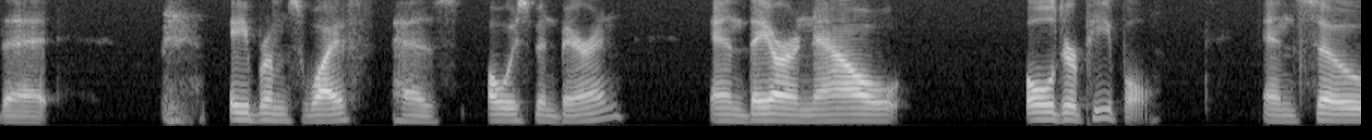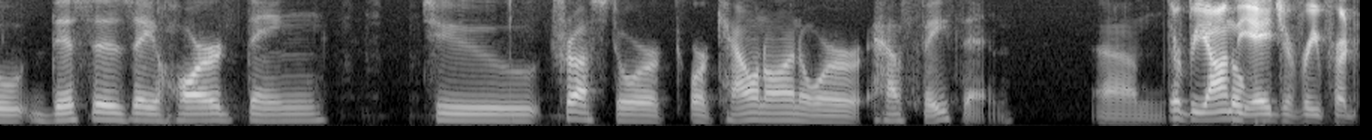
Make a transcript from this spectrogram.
that Abram's wife has always been barren, and they are now older people. And so this is a hard thing to trust or or count on or have faith in. Um, They're beyond the age of repro-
